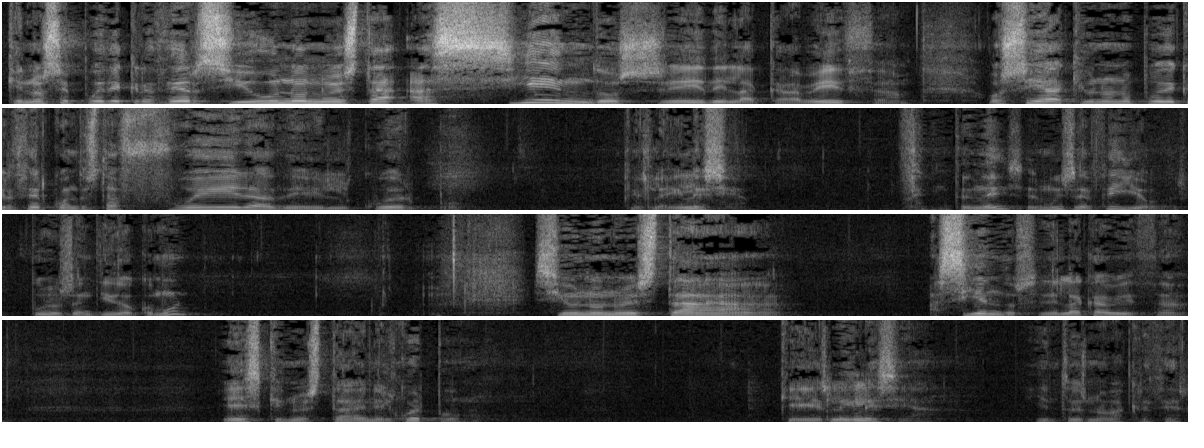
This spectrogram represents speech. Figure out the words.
que no se puede crecer si uno no está haciéndose de la cabeza. O sea, que uno no puede crecer cuando está fuera del cuerpo, que es la iglesia. ¿Entendéis? Es muy sencillo, es puro sentido común. Si uno no está haciéndose de la cabeza, es que no está en el cuerpo, que es la iglesia, y entonces no va a crecer.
